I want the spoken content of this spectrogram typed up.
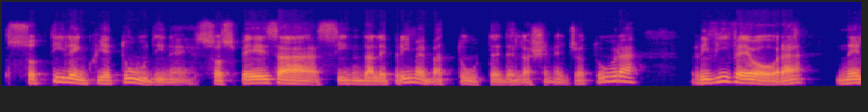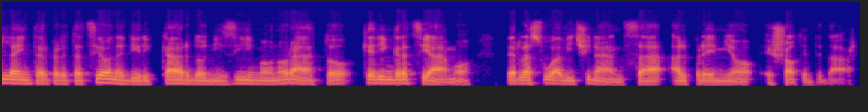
sottile inquietudine sospesa sin dalle prime battute della sceneggiatura rivive ora nella interpretazione di Riccardo Nisimo Onorato che ringraziamo per la sua vicinanza al premio A Shot in the Dark.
